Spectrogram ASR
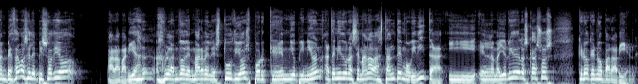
empezamos el episodio para variar, hablando de Marvel Studios, porque en mi opinión ha tenido una semana bastante movidita y en la mayoría de los casos creo que no para bien.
